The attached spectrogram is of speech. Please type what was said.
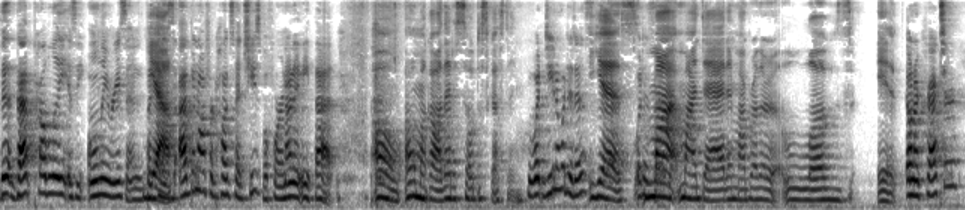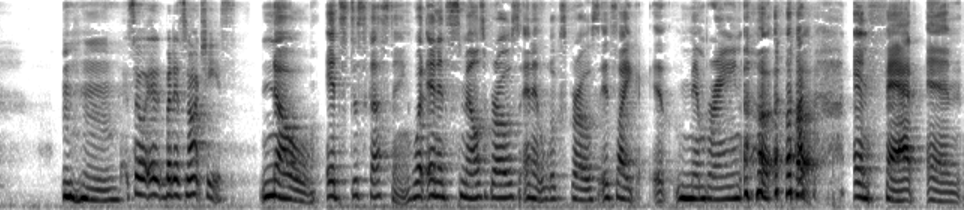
th- that probably is the only reason because Yeah. I've been offered hogshead cheese before and I didn't eat that. Oh, oh my god, that is so disgusting. What do you know what it is? Yes. What is my my dad and my brother loves it. On a cracker? Mm-hmm. So, it, but it's not cheese. No, it's disgusting. What and it smells gross and it looks gross. It's like it, membrane and fat and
